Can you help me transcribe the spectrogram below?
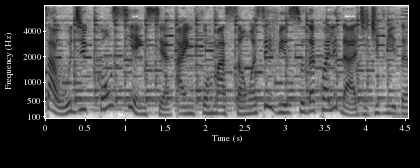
Saúde e Consciência. A informação a serviço da qualidade de vida.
